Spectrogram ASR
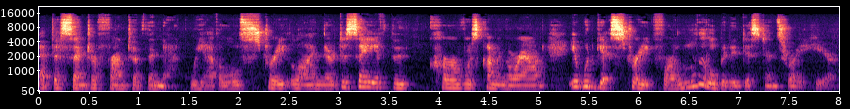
at the center front of the neck. We have a little straight line there to say if the curve was coming around, it would get straight for a little bit of distance right here.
